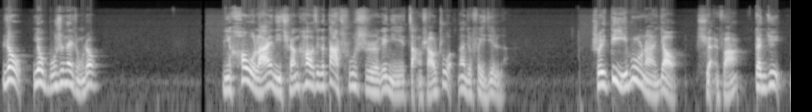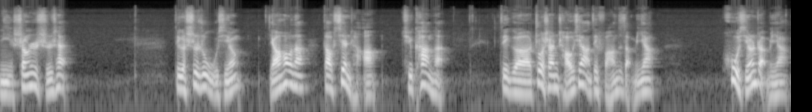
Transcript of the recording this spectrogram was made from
肉又不是那种肉，你后来你全靠这个大厨师给你掌勺做，那就费劲了。所以第一步呢，要选房，根据你生日时辰，这个四柱五行，然后呢到现场去看看这个坐山朝向这房子怎么样，户型怎么样。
